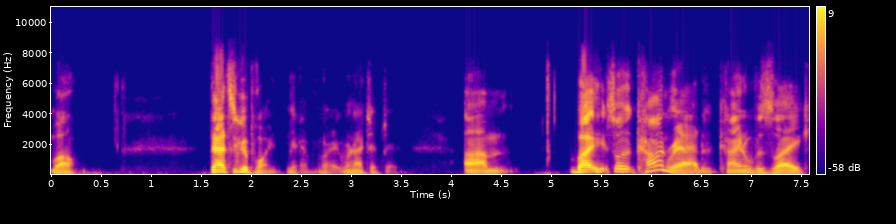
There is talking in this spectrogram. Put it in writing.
Well, that's a good point. Yeah, right. We're not Jeff Jarrett. Um, but so Conrad kind of was like,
